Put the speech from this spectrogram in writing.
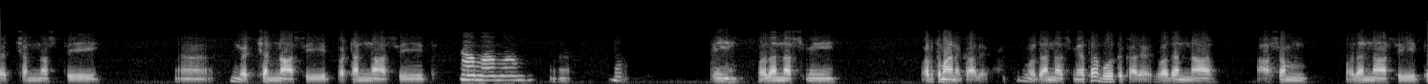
गच्छन् अस्ति गच्छन् आसीत् पठन् आसीत्। वदन् अस्मि वर्तमानकाले वदन् अस्मि अथवा भूतकाले वदन् आसं वदन् आसीत्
